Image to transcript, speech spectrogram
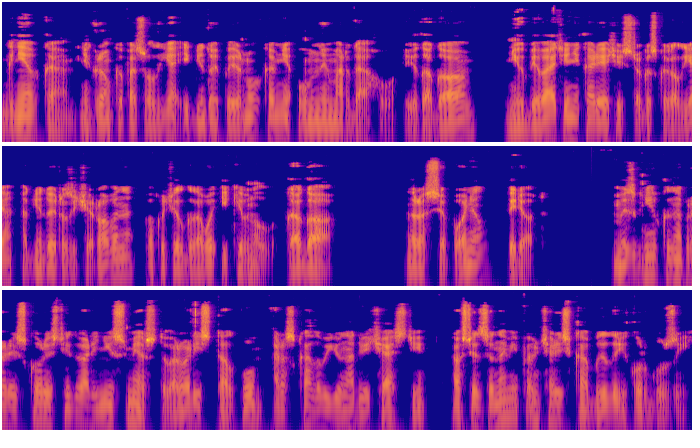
«Гневка!» — негромко позвал я, и гнедой повернул ко мне умную мордаху. «И-го-го!» «Не убивать и не калечить», — строго сказал я, а гнедой разочарованно покрутил головой и кивнул. «Го-го!» «Ну, раз все понял, вперед!» Мы с гневкой набрали скорость едва ли не с места, ворвались в толпу, раскалывая ее на две части, а вслед за нами помчались кобылы и кургузы.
